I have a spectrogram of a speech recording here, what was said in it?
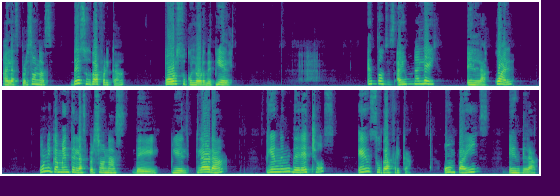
a las personas de Sudáfrica por su color de piel. Entonces hay una ley en la cual únicamente las personas de piel clara tienen derechos en Sudáfrica, un país en la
